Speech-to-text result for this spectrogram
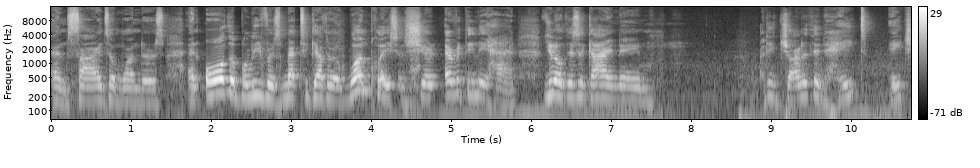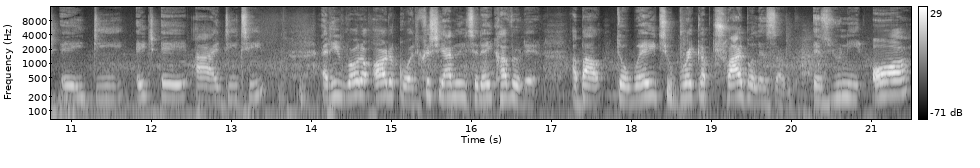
and signs and wonders, and all the believers met together in one place and shared everything they had. You know, there's a guy named, I think Jonathan Haidt, H A D H A I D T, and he wrote an article, and Christianity Today covered it about the way to break up tribalism is you need awe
